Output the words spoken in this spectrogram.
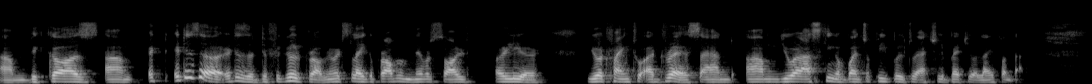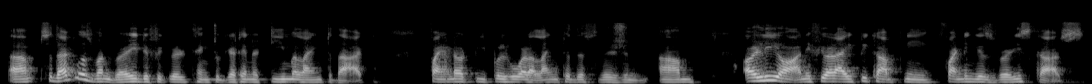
um, because um, it, it is a it is a difficult problem. It's like a problem never solved earlier. You are trying to address, and um, you are asking a bunch of people to actually bet your life on that. Um, so that was one very difficult thing to get in a team aligned to that. Find out people who are aligned to this vision. Um, early on, if you're an IP company, funding is very scarce.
